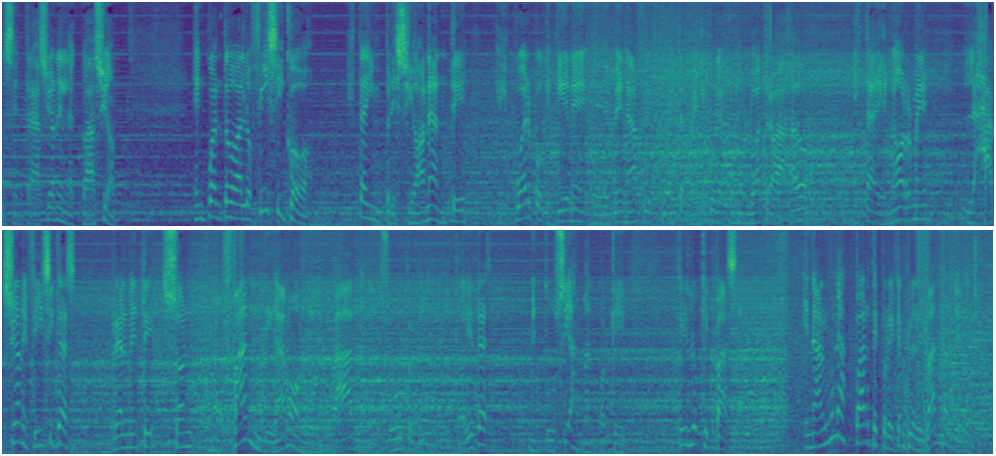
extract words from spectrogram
concentración en la actuación. En cuanto a lo físico, está impresionante el cuerpo que tiene eh, Ben Affleck en esta película, cómo lo ha trabajado, está enorme. Las acciones físicas realmente son como fan, digamos, de Batman, de Superman, de las historietas, me entusiasman porque ¿qué es lo que pasa? En algunas partes, por ejemplo, el Batman del 89,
